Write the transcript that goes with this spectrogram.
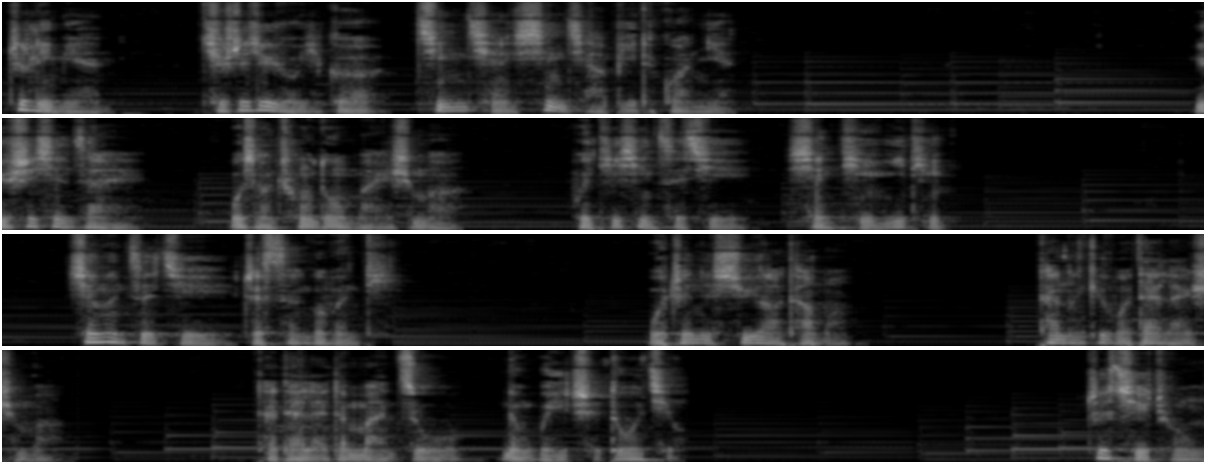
这里面其实就有一个金钱性价比的观念。于是现在，我想冲动买什么，会提醒自己先停一停，先问自己这三个问题：我真的需要它吗？它能给我带来什么？它带来的满足能维持多久？这其中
